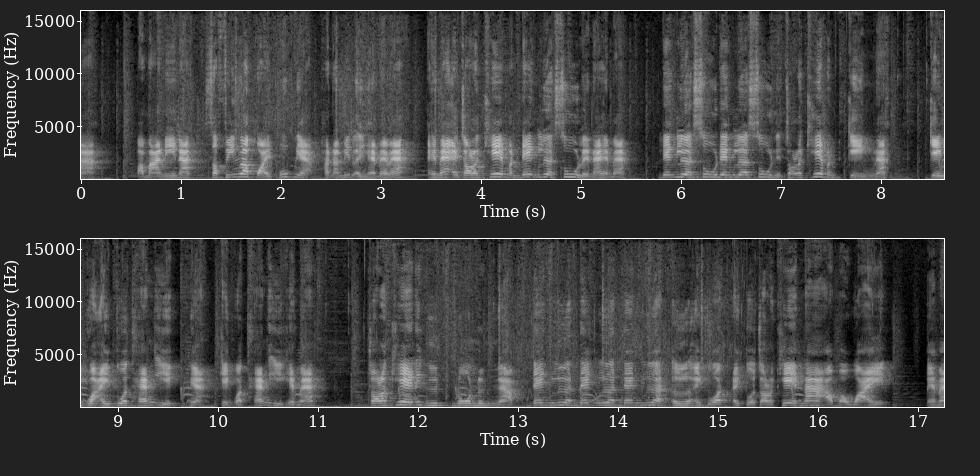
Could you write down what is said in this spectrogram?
อะประมาณนี้นะสฟิงค์เราปล่อยปุ๊บเนี่ยพันธมิตรอะไรเห็นไหมไหมเห็นไหมไอ้จระเข้มันเด้งเลือดสู้เลยนะเห็นไหมเด้งเลือดสู้เด้งเลือดสู้เนี่ยจระเข้มันเก่งนะ ก่งกว่าไอตัวแท้งอีกเนี่ยเก่งกว่าแท้งอีกเห็นไหมจระเข้นี่คือโนหนึ่งครับเด้งเลือดเด้งเลือดเด้งเลือดเออไอตัวไอตัวจระเข้หน้าเอามาไว้เห็นไหม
